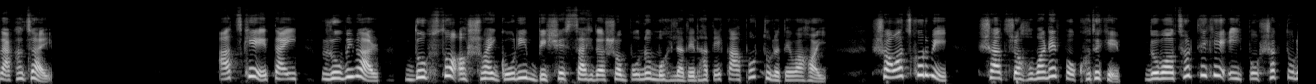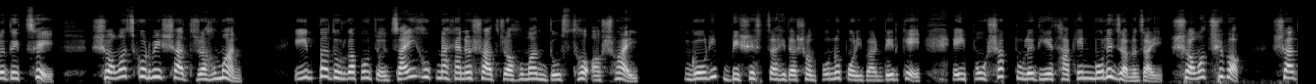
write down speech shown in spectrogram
দেখা যায়। আজকে তাই রবিবার দুস্থ, অসহায়, গরিব, বিশেষ চাহিদা সম্পন্ন মহিলাদের হাতে কাপড় তুলে দেওয়া হয়। সমাজকর্মী সাদ রহমানের পক্ষ থেকে দু বছর থেকে এই পোশাক তুলে দিচ্ছে সমাজকর্মী সাদ রহমান। ঈদ বা দুর্গাপুজো যাই হোক না কেন সাদ রহমান দুস্থ, অসহায়, গরিব, বিশেষ চাহিদা সম্পন্ন পরিবারদেরকে এই পোশাক তুলে দিয়ে থাকেন বলে জানা যায়। সমাজসেবক সাদ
